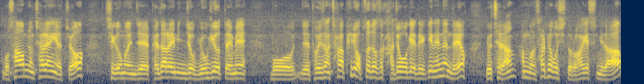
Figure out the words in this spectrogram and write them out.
뭐 상업용 차량이었죠. 지금은 이제 배달의 민족 요기요 때문에 뭐 이제 더 이상 차가 필요 없어져서 가져오게 되긴 했는데요. 이 차량 한번 살펴보시도록 하겠습니다.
